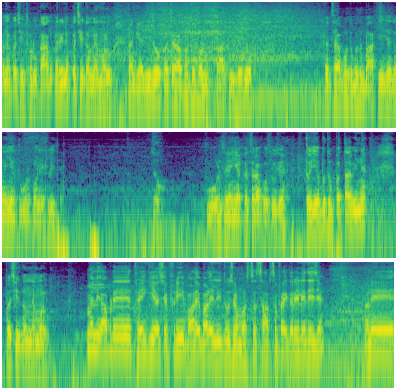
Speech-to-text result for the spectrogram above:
અને પછી થોડું કામ કરીને પછી તમને મળું. કારણ કે હજી જો કચરા પોતું પણ બાકી છે, જો. કચરા પોતું બધું બાકી છે, જો અહીંયા ધૂળ પણ એટલી છે. જો. ધૂળ છે, અહીંયા કચરા પોતું છે. તો એ બધું પતાવીને પછી તમને મળું. ફેમિલી આપણે થઈ ગયા છે ફ્રી વાળે બાળે લીધું છે, મસ્ત સાફ સફાઈ કરી લીધી છે. અને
